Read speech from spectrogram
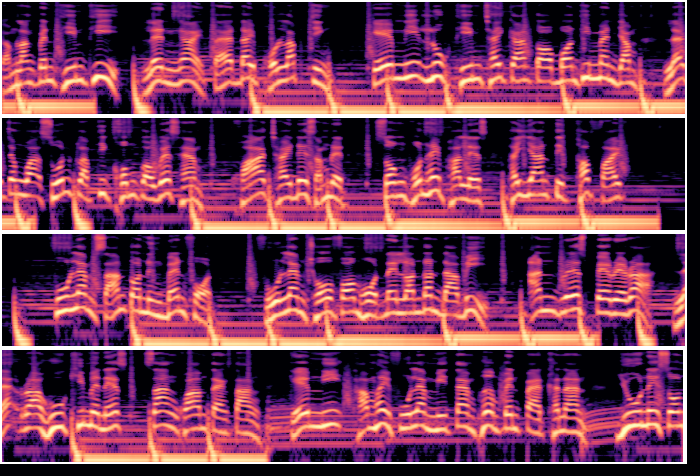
กำลังเป็นทีมที่เล่นง่ายแต่ได้ผลลัพธ์จริง เกมนี้ลูกทีมใช้การต่อบอลที่แม่นยำ และจังหวะสวนกลับที่คมกว่าเวสต์แฮม คว้าชัยได้สำเร็จ ส่งผลให้พาเลสทะยานติดท็อป 5 ฟูลแลม 3 ต่อ 1 เบนฟอร์ด ฟูลแลมโชว์ฟอร์มโหดในลอนดอนดาร์บี้ อันเดรส เปเรราและราฮู คิเมเนส สร้างความแตกต่าง เกมนี้ทำให้ฟูลแลมมีแต้มเพิ่มเป็น 8 คะแนน อยู่ในโซน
